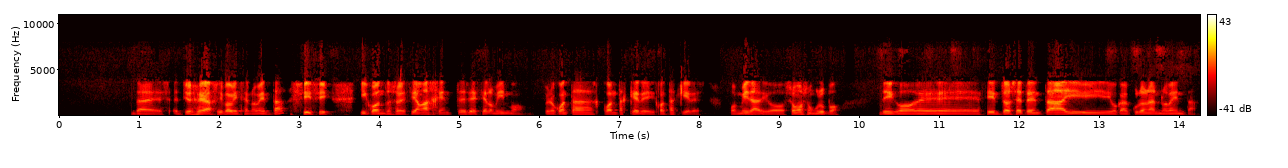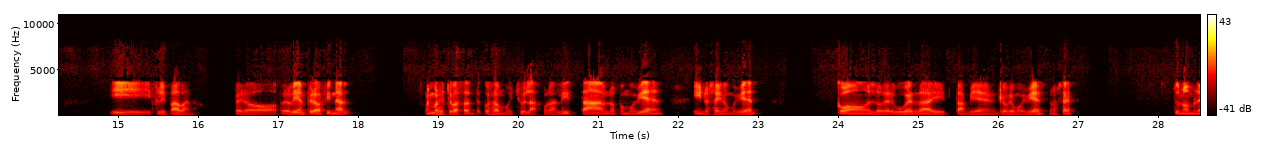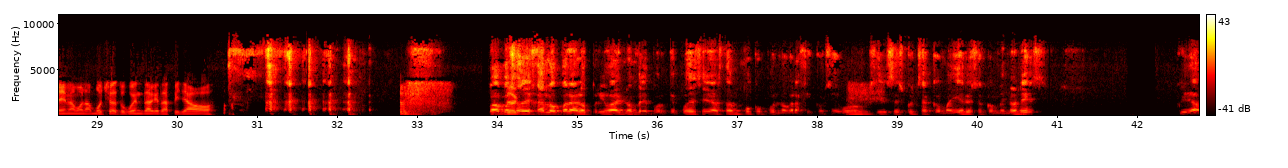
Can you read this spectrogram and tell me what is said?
Entonces, El tío se así para mí dice 90, sí, sí. Y cuando se decía más gente, se decía lo mismo. Pero ¿cuántas, cuántas queréis? ¿Cuántas quieres? Pues mira, digo, somos un grupo. Digo, de 170 y digo, calcula unas 90. Y flipaban. Pero, pero bien, pero al final hemos hecho bastante cosas muy chulas. Con la lista nos fue muy bien y nos ha ido muy bien. Con lo del Google Drive también creo que muy bien, no sé. Tu nombre me mola mucho, tu cuenta que te has pillado. Vamos Pero- a dejarlo para lo privado el nombre porque puede ser hasta un poco pornográfico, según si se escucha con mayores o con menores. Cuidado.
